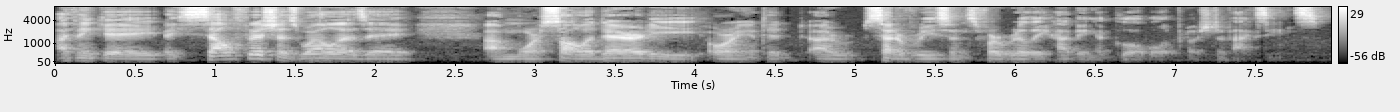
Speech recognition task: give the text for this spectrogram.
I think a, a selfish as well as a, a more solidarity oriented uh, set of reasons for really having a global approach to vaccines.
